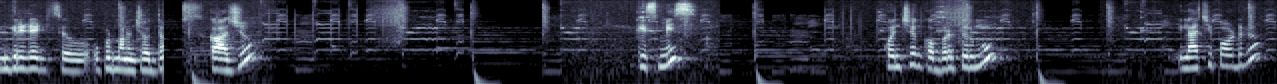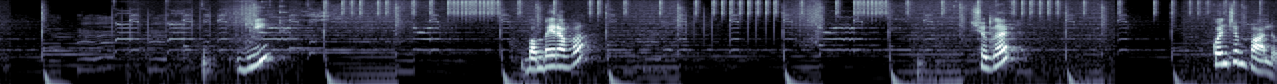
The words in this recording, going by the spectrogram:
ఇంగ్రీడియంట్స్ ఇప్పుడు మనం చూద్దాం. కాజు కిస్మిస్ కొంచెం కొబ్బరి తురుము ఇలాచీ పౌడరు గీ బొంబాయి రవ్వ షుగర్ కొంచెం పాలు.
